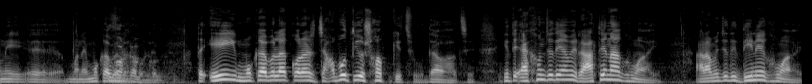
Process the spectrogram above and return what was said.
উনি মানে মোকাবেলা করলেন? করলেন। তা এই মোকাবেলা করার যাবতীয় সব কিছু দেওয়া আছে। কিন্তু এখন যদি আমি রাতে না ঘুমাই আর আমি যদি দিনে ঘুমাই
